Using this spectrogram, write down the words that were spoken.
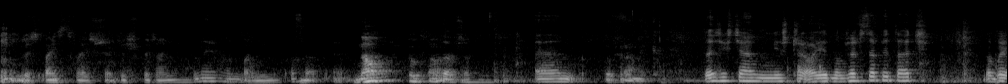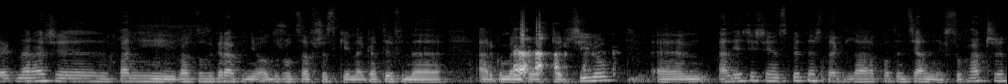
Czy z Państwa jeszcze jakieś pytania? No ja mam Pani. ostatnie. No, to kto? No dobrze. Em, To Franek. To ja się chciałem jeszcze o jedną rzecz zapytać, no bo jak na razie pani bardzo zgrabnie odrzuca wszystkie negatywne argumenty o Churchillu, em, ale ja się chciałem spytać tak dla potencjalnych słuchaczy,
